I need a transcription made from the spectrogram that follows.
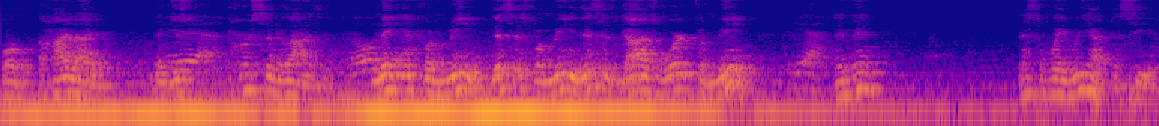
or highlight it, and just Yeah. personalize it. Oh, Make yeah. it for me. This is for me. This is God's word for me. Yeah. Amen. That's the way we have to see it.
